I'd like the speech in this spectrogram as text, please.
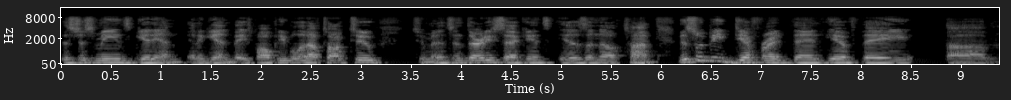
This just means get in. And again, baseball people that I've talked to, two minutes and 30 seconds is enough time. This would be different than if they um,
